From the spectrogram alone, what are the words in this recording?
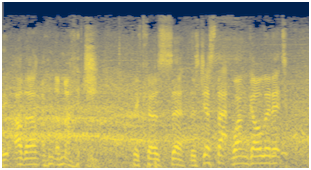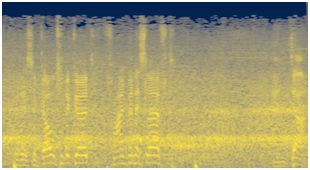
the other on the match because uh, there's just that one goal in it. But it's a goal to the good. Five minutes left. And done.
